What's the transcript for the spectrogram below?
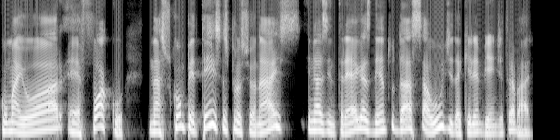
com maior é, foco nas competências profissionais e nas entregas dentro da saúde daquele ambiente de trabalho.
